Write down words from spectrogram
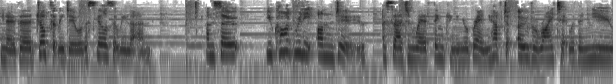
you know, the job that we do or the skills that we learn. And so you can't really undo a certain way of thinking in your brain. You have to overwrite it with a new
